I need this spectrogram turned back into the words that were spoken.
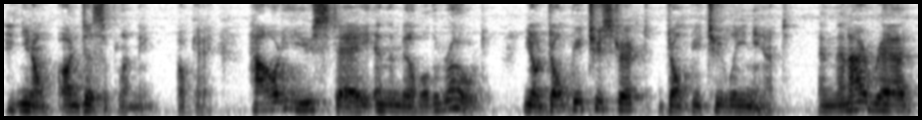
you know, on disciplining. Okay, how do you stay in the middle of the road? You know, don't be too strict, don't be too lenient. And then I read,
